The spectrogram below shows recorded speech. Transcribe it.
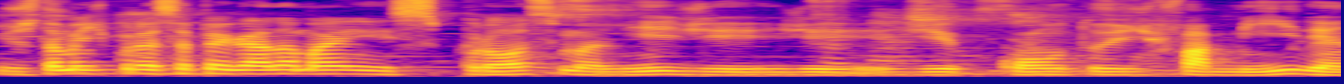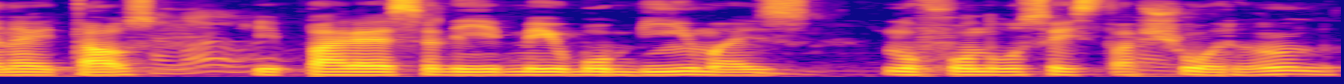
justamente por essa pegada mais próxima ali de, de, de contos de família, né, e tal, que parece ali meio bobinho, mas no fundo você está chorando.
